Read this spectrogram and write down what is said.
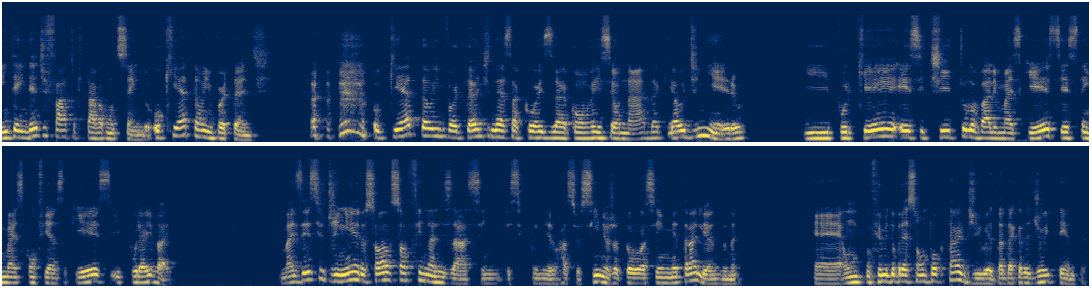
entender de fato o que estava acontecendo. O que é tão importante? o que é tão importante nessa coisa convencionada que é o dinheiro? E por que esse título vale mais que esse, esse tem mais confiança que esse, e por aí vai. Mas esse dinheiro, só, só finalizar assim, esse primeiro raciocínio, eu já estou assim, metralhando, né? É um, um filme do Bresson um pouco tardio, é da década de 80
